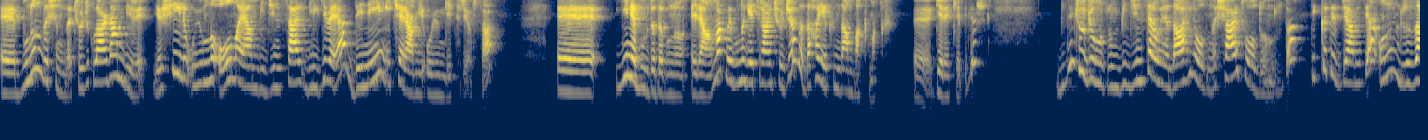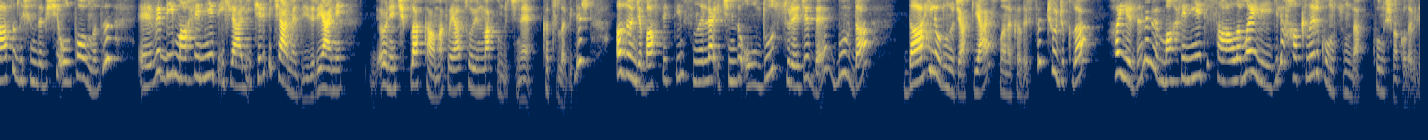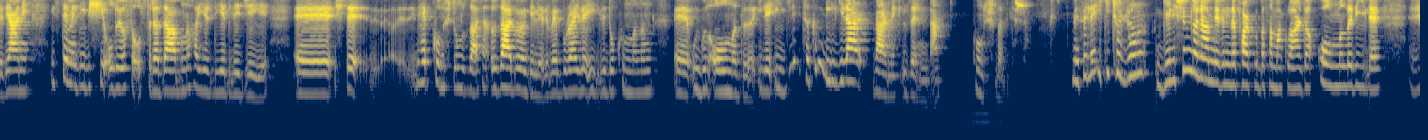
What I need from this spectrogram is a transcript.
Ee, bunun dışında çocuklardan biri yaşı ile uyumlu olmayan bir cinsel bilgi veya deneyim içeren bir oyun getiriyorsa e, yine burada da bunu ele almak ve bunu getiren çocuğa da daha yakından bakmak e, gerekebilir bizim çocuğumuzun bir cinsel oyuna dahil olduğuna şahit olduğumuzda dikkat edeceğimiz yer onun rızası dışında bir şey olup olmadığı e, ve bir mahremiyet ihlali içerip içermediğidir. Yani örneğin çıplak kalmak veya soyunmak bunun içine katılabilir. Az önce bahsettiğim sınırlar içinde olduğu sürece de burada dahil olunacak yer bana kalırsa çocukla hayır deme ve mahremiyeti sağlama ile ilgili hakları konusunda konuşmak olabilir. Yani istemediği bir şey oluyorsa o sırada bunu hayır diyebileceği, e, işte e, hep konuştuğumuz zaten özel bölgeleri ve burayla ilgili dokunmanın e, uygun olmadığı ile ilgili bir takım bilgiler vermek üzerinden konuşulabilir. Mesela iki çocuğun gelişim dönemlerinde farklı basamaklarda olmaları ile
